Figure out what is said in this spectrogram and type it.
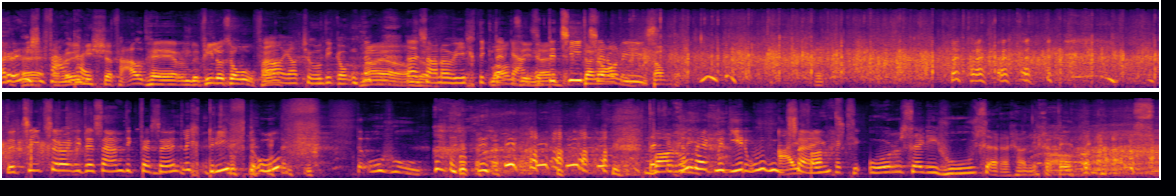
ein römischer, äh, Feldherr. römischer Feldherr und ein Philosoph. Ah ja, Entschuldigung. Ah, ja, also, das ist auch noch wichtig, der Wahnsinn, Der Cicero bei uns. Der Cicero in der Sendung persönlich trifft auf der Uhu. Warum hat man dir Uhu gesagt? Einfacher Urseli Hauser, habe ich ja dort geheißen.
